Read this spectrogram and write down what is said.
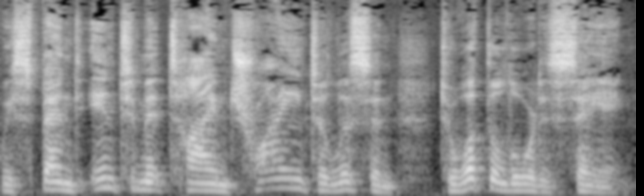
We spend intimate time trying to listen to what the Lord is saying,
